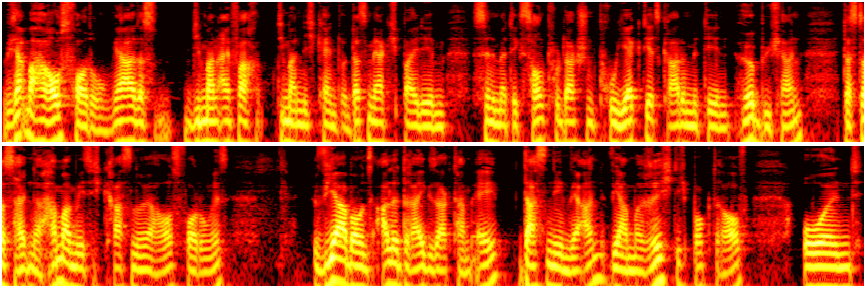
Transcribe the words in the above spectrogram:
ich sag mal, Herausforderungen, ja, das, die man einfach, die man nicht kennt. Und das merke ich bei dem Cinematic Sound Production Projekt jetzt gerade mit den Hörbüchern, dass das halt eine hammermäßig krass neue Herausforderung ist. Wir aber uns alle drei gesagt haben, ey, das nehmen wir an, wir haben richtig Bock drauf und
